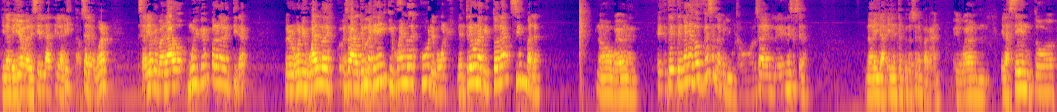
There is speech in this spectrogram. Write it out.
Y el apellido aparecía en la, en la lista. O sea, el weón se había preparado muy bien para la mentira. Pero el weón igual lo descubre. O sea, John McClane igual lo descubre. po, weón. Le entrega una pistola sin bala. No, weón. eh, Te, te engaña dos veces la película, weón. O sea, en, en esa escena. No, y la, y la interpretación es bacán. El weón, el acento,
